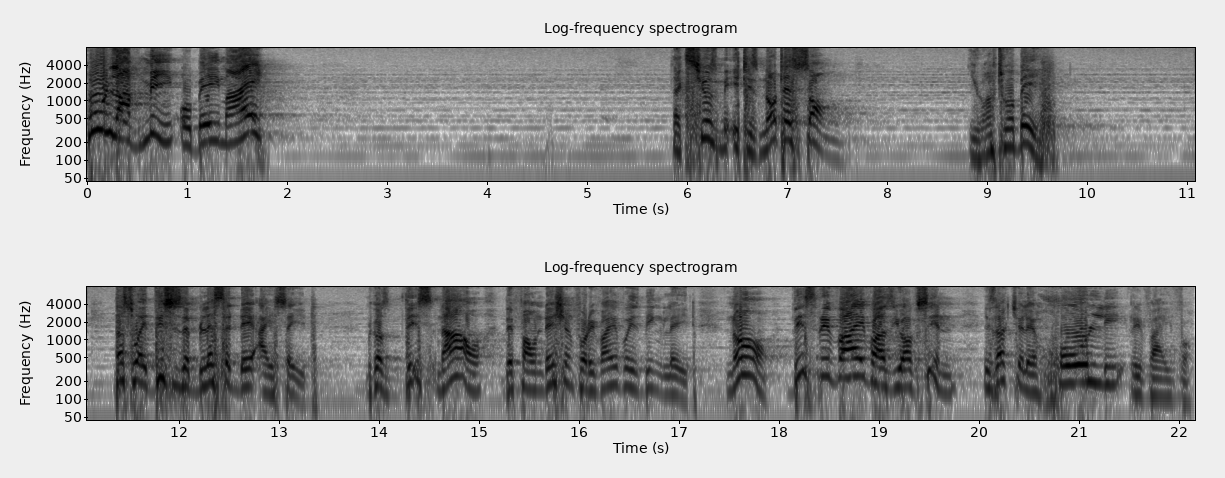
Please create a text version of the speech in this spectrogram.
who love me obey my. Excuse me, it is not a song. You have to obey. That's why this is a blessed day, I said. Because this now, the foundation for revival is being laid. No, this revival, as you have seen, is actually a holy revival.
